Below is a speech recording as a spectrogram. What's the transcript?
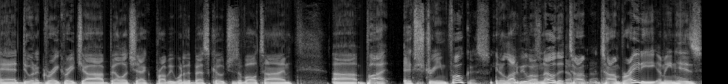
and doing a great, great job. Belichick, probably one of the best coaches of all time. Uh, but extreme focus. You know, a lot of people don't know that Tom Tom Brady. I mean, his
